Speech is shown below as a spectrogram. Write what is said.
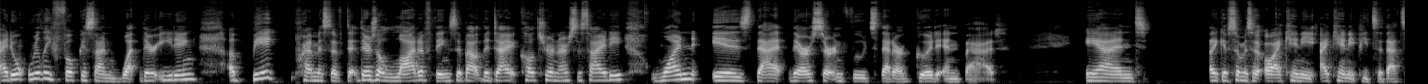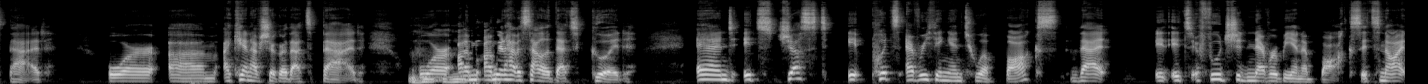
I don't really focus on what they're eating. A big premise of there's a lot of things about the diet culture in our society. One is that there are certain foods that are good and bad. And like if someone said, "Oh, I can't eat I can't eat pizza," that's bad. Or um, I can't have sugar, that's bad. Mm-hmm, or mm-hmm. I'm I'm going to have a salad, that's good. And it's just it puts everything into a box that it, it's food should never be in a box. It's not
